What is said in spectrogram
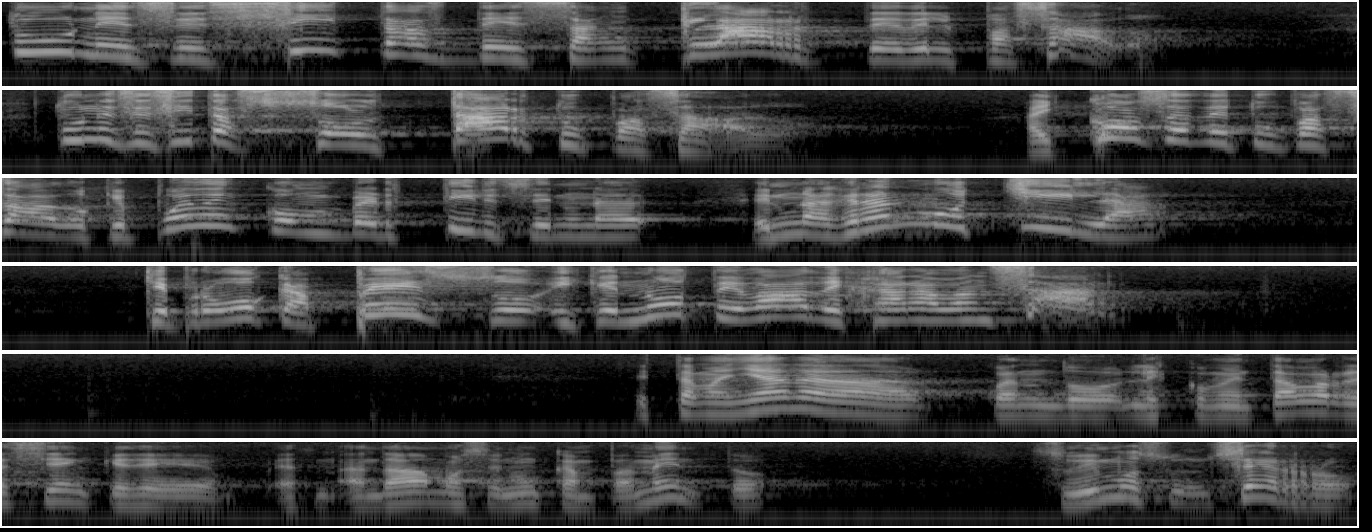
tú necesitas desanclarte del pasado. Tú necesitas soltar tu pasado. Hay cosas de tu pasado que pueden convertirse en una, en una gran mochila que provoca peso y que no te va a dejar avanzar. Esta mañana, cuando les comentaba recién que andábamos en un campamento, subimos un cerro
